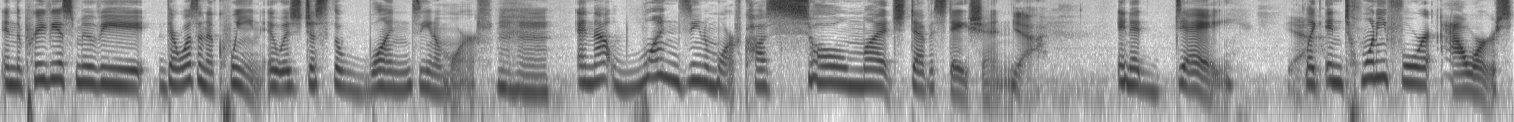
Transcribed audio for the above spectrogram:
In the previous movie, there wasn't a queen, it was just the one xenomorph. Mm-hmm. And that one xenomorph caused so much devastation Yeah. in a day. Yeah. Like in 24 hours,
